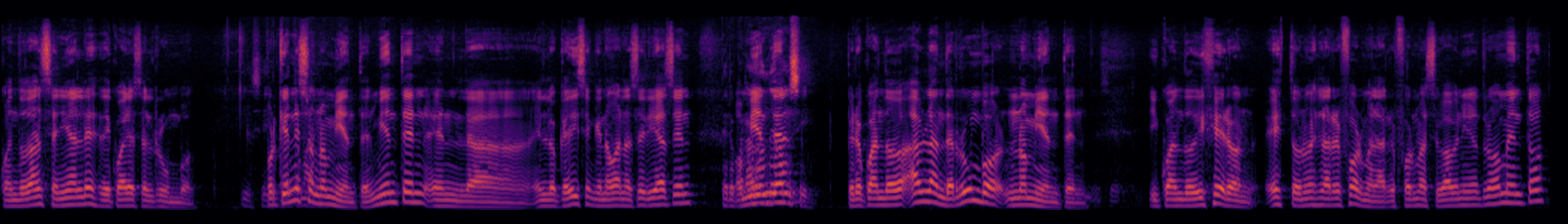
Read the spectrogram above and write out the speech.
cuando dan señales de cuál es el rumbo. Porque en eso no mienten, mienten en, la, en, lo que dicen que no van a hacer y hacen, pero o mienten, pero cuando hablan de rumbo no mienten. Y cuando dijeron, esto no es la reforma, la reforma se va a venir en otro momento,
